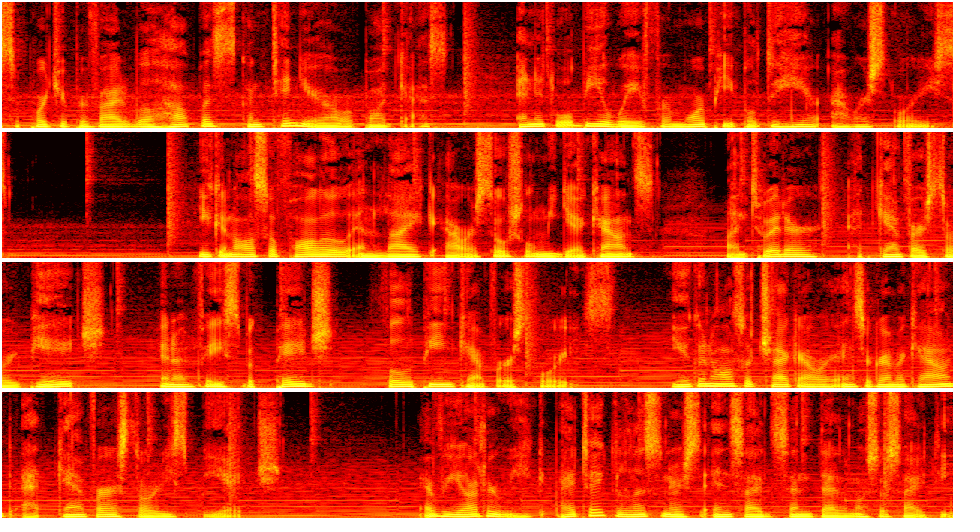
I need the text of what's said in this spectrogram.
support you provide will help us continue our podcast, and it will be a way for more people to hear our stories. You can also follow and like our social media accounts on Twitter at Campfire Story PH and on Facebook page Philippine Campfire Stories. You can also check our Instagram account at Campfire Stories PH. Every other week, I take the listeners inside San Telmo Society,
